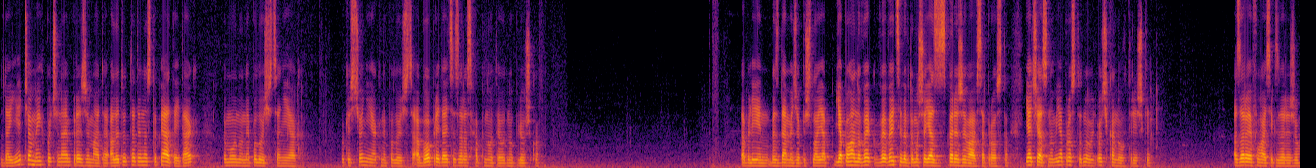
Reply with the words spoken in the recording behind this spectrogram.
Здається, ми їх починаємо прижимати. Але тут Т-95, так? Тому ну не вийде ніяк. Поки що ніяк не вийде. Або прийдеться зараз хапнути одну плюшку. Та блін, без демеджа пішло. Я, я погано ви, ви, вицілив, тому що я спереживався просто. Я чесно, я просто ну, очканув трішки. А зараз я фугасик заряжу.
